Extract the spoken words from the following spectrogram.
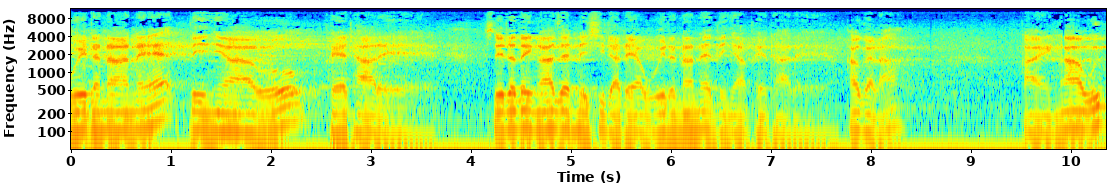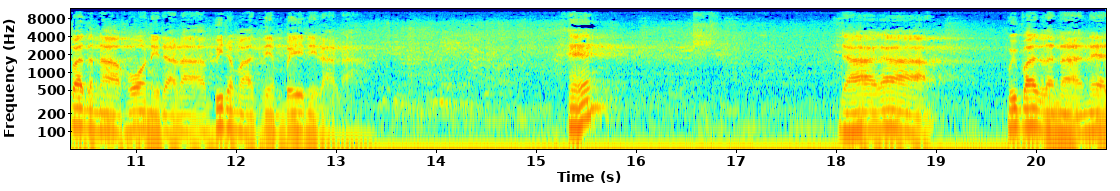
ဝေဒနာနဲ့တင်ညာကိုဖယ်ထားတယ်စေတသိက်52ရှိတာတည်းဝေဒနာနဲ့တင်ညာဖယ်ထားတယ်ဟုတ်ကဲ့လားကဲငါဝိပဿနာဟောနေတာလားအဘိဓမ္မာသင်ပေးနေတာလားဟဲ့ဒါကဝိပဿနာနဲ့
